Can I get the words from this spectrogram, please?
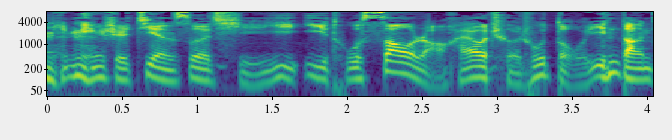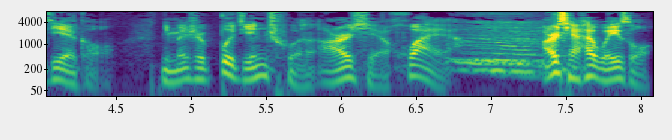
明明是见色起意，意图骚扰，还要扯出抖音当借口，你们是不仅蠢，而且坏呀，而且还猥琐，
